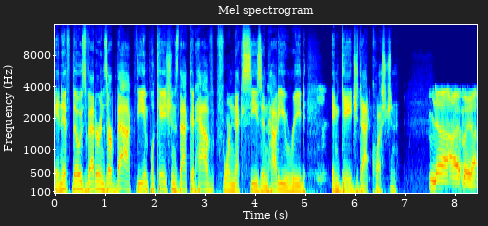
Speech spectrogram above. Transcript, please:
and if those veterans are back, the implications that could have for next season? How do you read engage that question? No, I mean,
